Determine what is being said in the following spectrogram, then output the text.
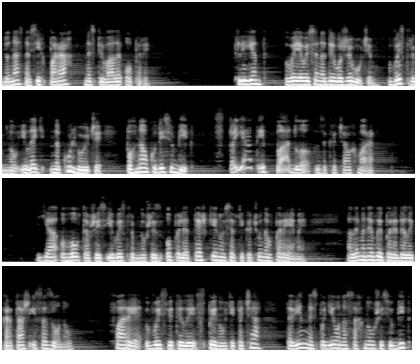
До нас на всіх парах наспівали опери. Клієнт виявився на диво живучим, вистрибнув і, ледь накульгуючи, погнав кудись у бік. Стояти, падло. закричав Хмара. Я, оговтавшись і вистрибнувши з опеля, теж кинувся втікачу навпереми, але мене випередили Карташ і Сазонов. Фари висвітили спину втікача, та він, несподівано сахнувшись у бік,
